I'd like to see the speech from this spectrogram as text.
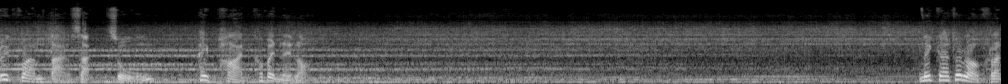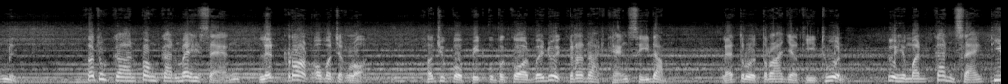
ด้วยความต่างศักย์สูงให้ผ่านเข้าไปในหลอด ในการทดลองครั้งหนึ่ง เขาต้องการป้องกันไม่ให้แสงเล็ดรอดออกมาจากหลอด เขาจึงปกปิดอุปกรณ์ไว้ด้วยกระดาษแข็งสีดำและตรวจตราอย่างถี่ถ้วน เพื่อให้มันกั้นแสงที่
